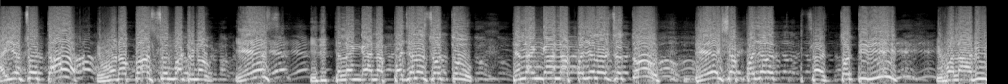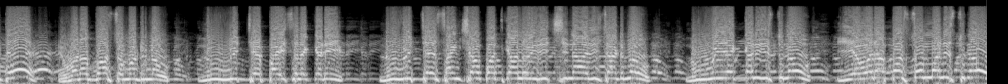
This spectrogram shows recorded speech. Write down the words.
అయ్య సొత్త? ఎవడబ్బా సొమ్మంటున్నావు ఎస్ ఇది తెలంగాణ ప్రజల సొత్తు. తెలంగాణ ప్రజల సొత్తు దేశ ప్రజల స- సొత్తిది. ఇవాళ అడిగితే ఎవడబ్బా సొమ్మంటున్నావు నువ్వు ఇచ్చే పైసలు ఎక్కడి నువ్వు ఇచ్చే సంక్షేమ పథకాలు ఇది ఇచ్చిన అది అంటున్నావు. నువ్వు ఎక్కడి ఇస్తున్నావు? ఎవడబ్బా సొమ్మనిస్తున్నావు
